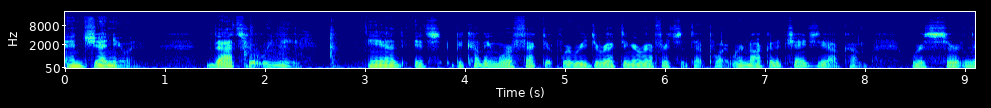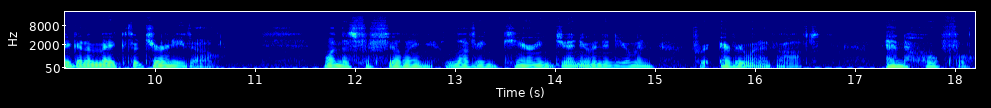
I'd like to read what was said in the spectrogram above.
and genuine. That's what we need. And it's becoming more effective. We're redirecting our efforts at that point. We're not going to change the outcome. We're certainly going to make the journey, though, one that's fulfilling, loving, caring, genuine, and human for everyone involved, and hopeful.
